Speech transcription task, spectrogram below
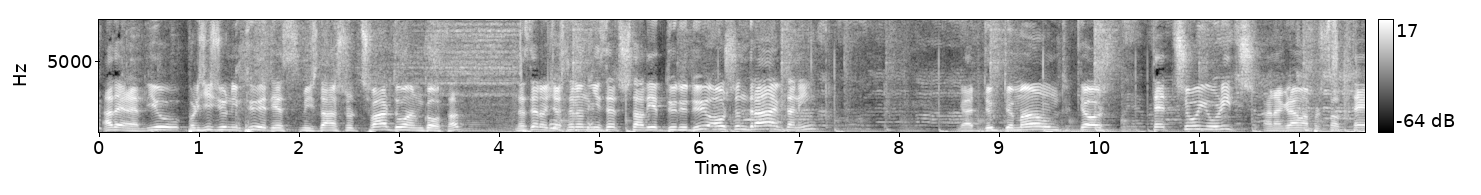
Atëherë, ju përgjigjuni pyetjes miq të dashur, çfarë duan gocat? Në 069 20 70 222 Ocean Drive tani. Nga Duke Dumont, kjo është Te Çuj Uriç, anagrama për sot Te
